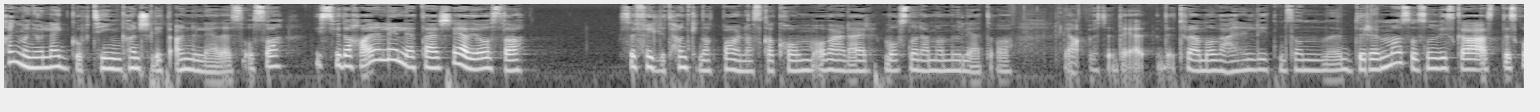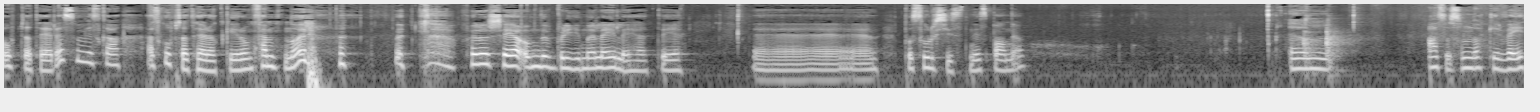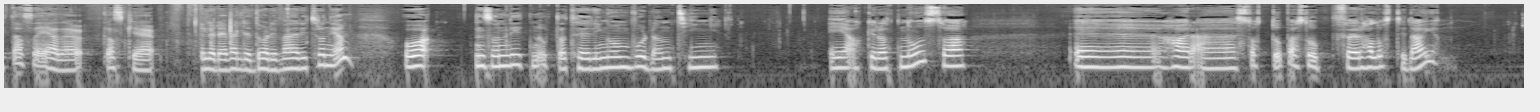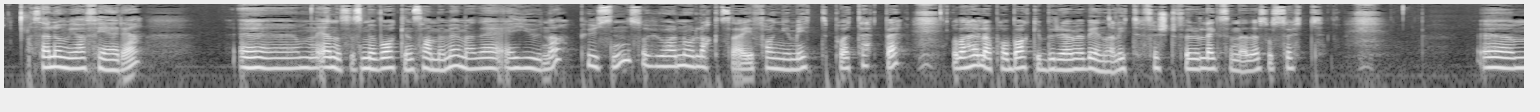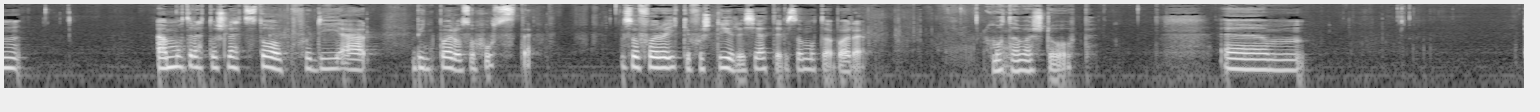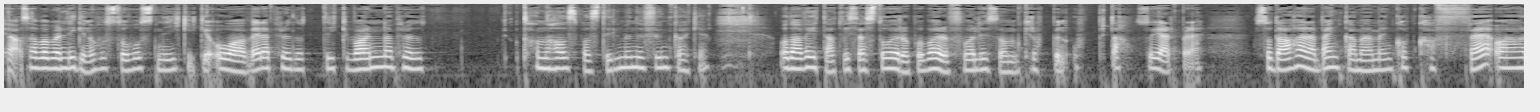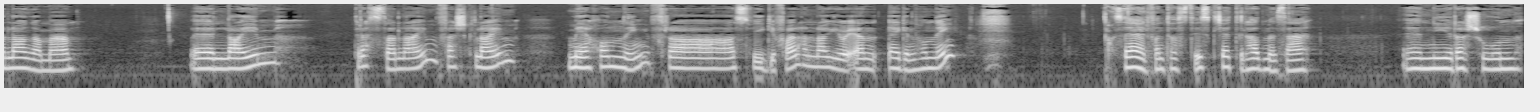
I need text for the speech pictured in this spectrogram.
kan man jo legge opp ting kanskje litt annerledes. Og hvis vi da har en leilighet der, så er det jo også selvfølgelig tanken at barna skal komme og være der med oss når de har mulighet Og ja, vet du, det, det, tror jeg må være en liten sånn eh, drøm, altså, som vi skal Det skal oppdateres. Som vi skal, jeg skal oppdatere dere om 15 år. For å se om det blir noe leilighet i, eh, på solkysten i Spania. Um, altså, som dere vet, da, så er det ganske Eller det er veldig dårlig vær i Trondheim. Og en sånn liten oppdatering om hvordan ting er akkurat nå, så eh, har jeg stått opp. Jeg sto opp før halv åtte i dag, selv om vi har ferie. Eh, den eneste som er våken sammen med meg, det er Juna, pusen, så hun har nå lagt seg i fanget mitt på et teppe. Og da holder jeg på å bake brød med beina litt først, før hun legger seg ned. Det er så søtt. Um, jeg måtte rett og slett stå opp fordi jeg begynte bare å hoste. Så for å ikke forstyrre Kjetil, så måtte jeg bare, måtte jeg bare stå opp. Um, ja, så jeg var bare liggende og hoste, og hosten gikk ikke over. Jeg prøvde å drikke vann, jeg prøvde å ta en halspastill, men det funka ikke. Og da vet jeg at hvis jeg står opp og bare får liksom kroppen opp, da, så hjelper det. Så da har jeg benka meg med en kopp kaffe, og jeg har laga meg eh, lime, pressa lime, fersk lime, med honning fra svigerfar. Han lager jo en egen honning. Så det er helt fantastisk. Kjetil hadde med seg en ny rasjon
